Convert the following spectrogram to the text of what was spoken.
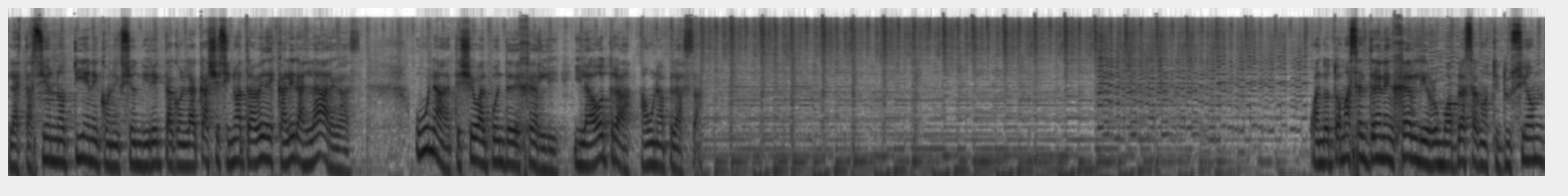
La estación no tiene conexión directa con la calle, sino a través de escaleras largas. Una te lleva al puente de Herli y la otra a una plaza. Cuando tomas el tren en Herli rumbo a Plaza Constitución,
